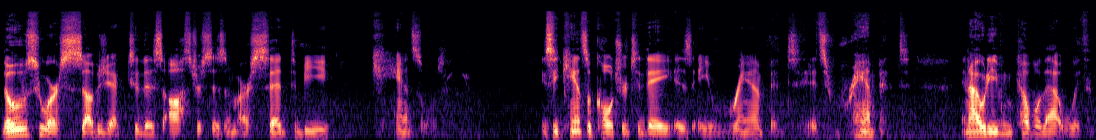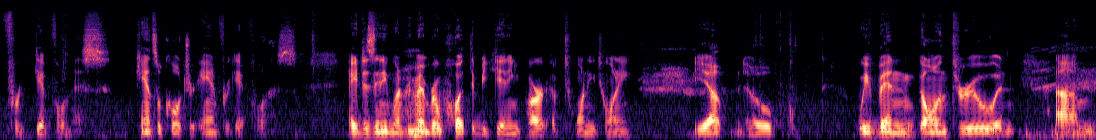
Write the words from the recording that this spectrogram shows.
Those who are subject to this ostracism are said to be canceled. You see, cancel culture today is a rampant, it's rampant. And I would even couple that with forgetfulness. Cancel culture and forgetfulness. Hey, does anyone remember what the beginning part of 2020? Yep, nope. We've been going through and um,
